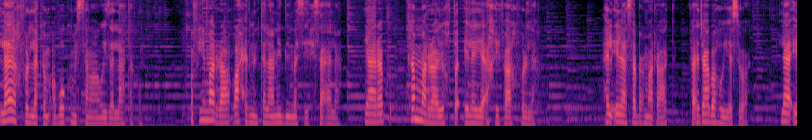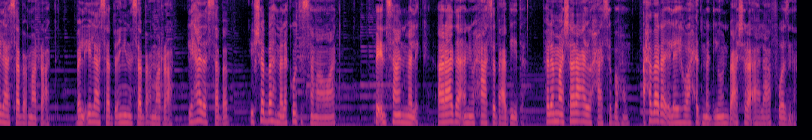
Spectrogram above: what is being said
لا يغفر لكم أبوكم السماوي زلاتكم. وفي مرة واحد من تلاميذ المسيح سأله يا رب كم مرة يخطئ إلي أخي فأغفر له؟ هل إلى سبع مرات؟ فأجابه يسوع لا إلى سبع مرات بل إلى سبعين سبع مرات. لهذا السبب يشبه ملكوت السماوات بإنسان ملك أراد أن يحاسب عبيده فلما شرع يحاسبهم أحضر إليه واحد مديون بعشر آلاف وزنة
